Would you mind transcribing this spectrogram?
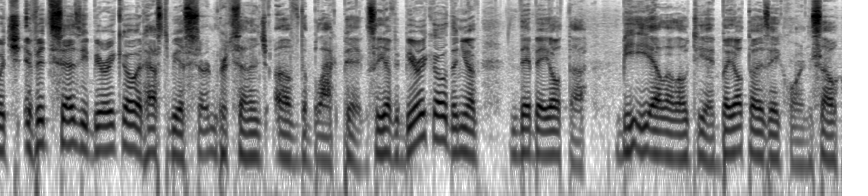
which if it says Iberico, it has to be a certain percentage of the black pig. So you have Iberico, then you have de Bellota, B E L L O T A. Bellota is acorn. So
